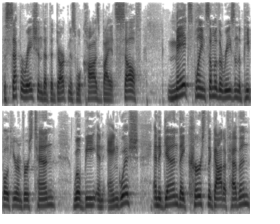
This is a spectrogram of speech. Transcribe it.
The separation that the darkness will cause by itself may explain some of the reason the people here in verse 10 will be in anguish. And again, they curse the God of heaven.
